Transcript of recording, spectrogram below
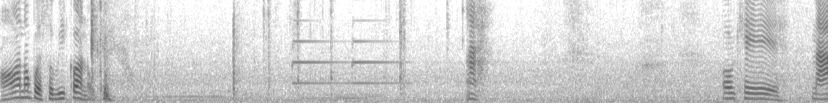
อ๋อ ต้องเปิดสวิตช์ก่อน โอเค อะ โอเค นะ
